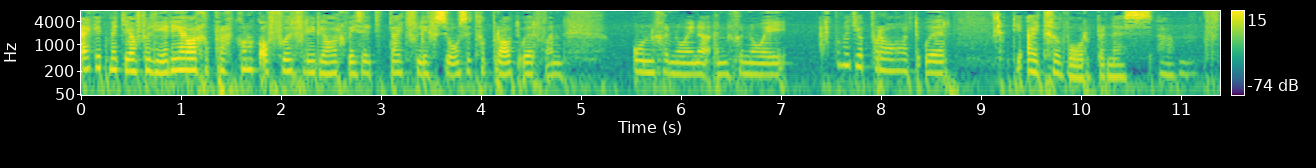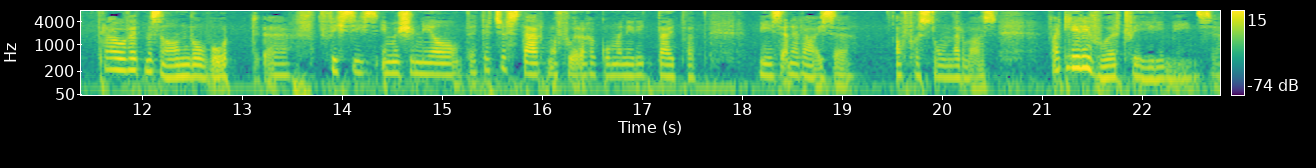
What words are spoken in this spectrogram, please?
ek het met jou verlede jaar gepraat kon ek al voor verlede jaar gewees het tyd vlieg so ons het gepraat oor van ongenooi na ingenooi. Ek wil met jou praat oor die uitgeworpenes, um, vroue wat mishandel word, uh fisies, emosioneel. Dit het so sterk na vore gekom in hierdie tyd wat mense in hulle huise afgesonder was. Wat leer die woord vir hierdie mense?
